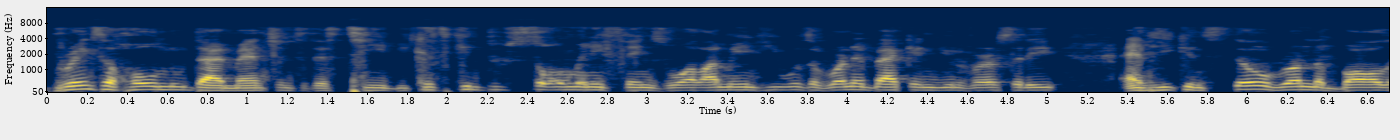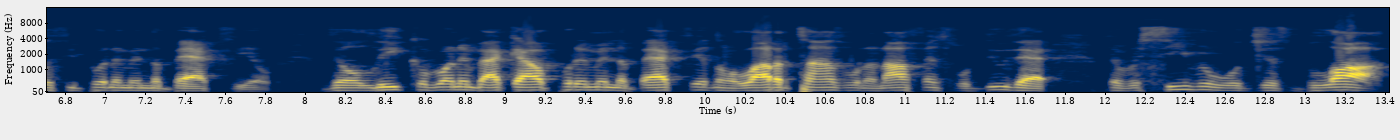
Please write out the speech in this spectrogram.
brings a whole new dimension to this team because he can do so many things well. I mean, he was a running back in university, and he can still run the ball if you put him in the backfield. They'll leak a running back out, put him in the backfield, and a lot of times when an offense will do that, the receiver will just block.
